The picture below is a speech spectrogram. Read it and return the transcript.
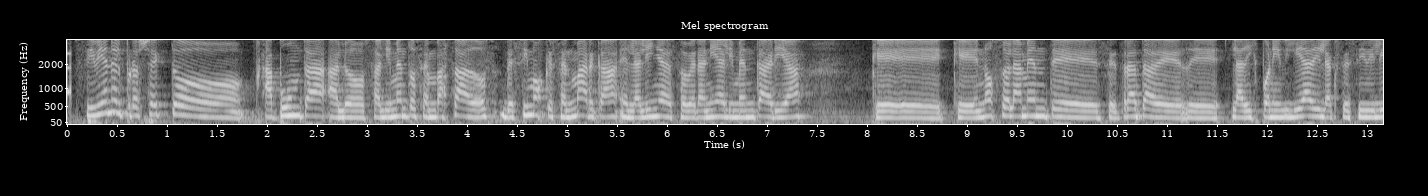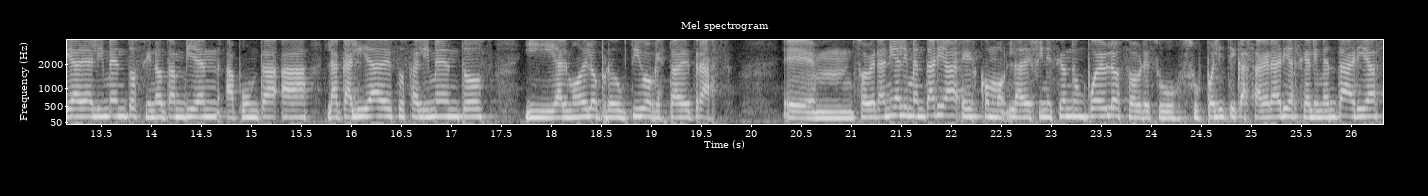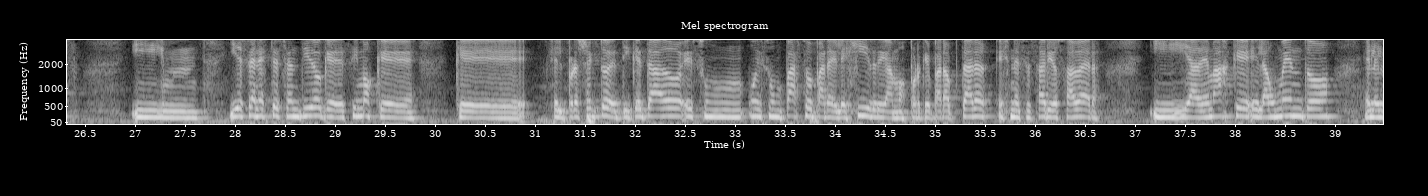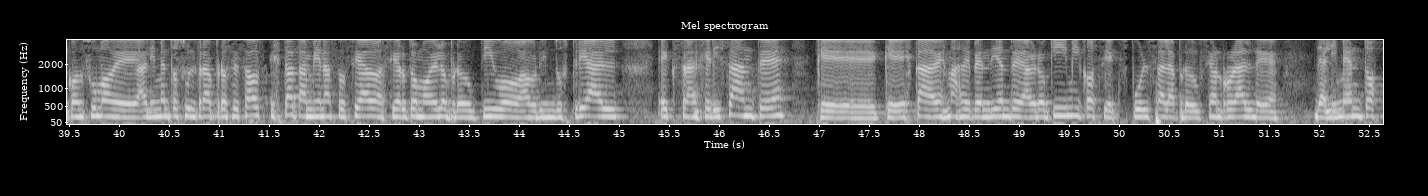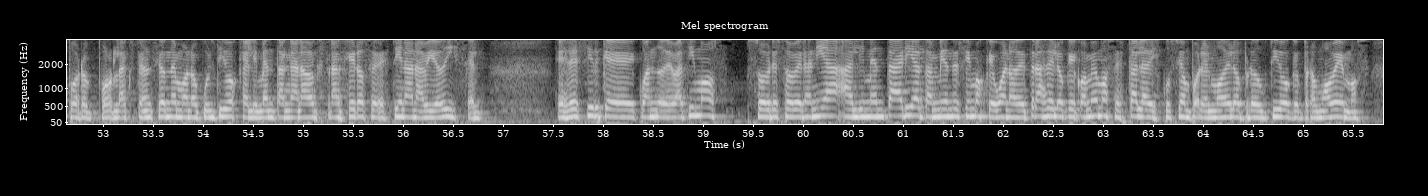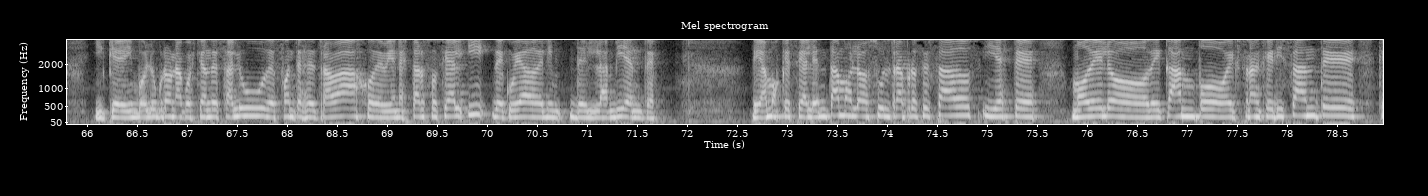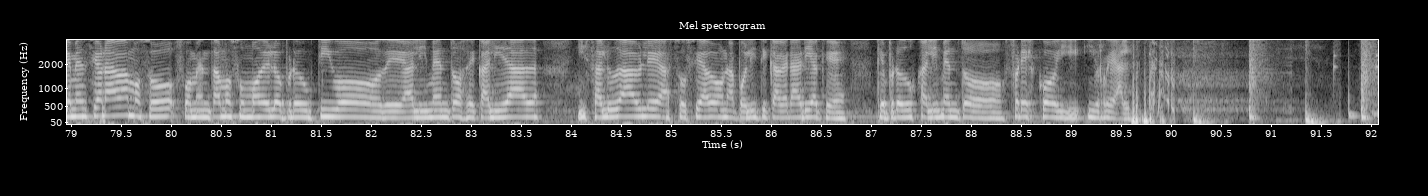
Si bien el proyecto apunta a los alimentos envasados, decimos que se enmarca en la línea de soberanía alimentaria, que, no solamente se trata de, la disponibilidad y la accesibilidad de alimentos, sino también apunta a la calidad de esos alimentos y al modelo productivo que está detrás. Em, soberanía alimentaria es como la definición de un pueblo sobre sus políticas agrarias y alimentarias. Y, y, es en este sentido que decimos que, que el proyecto de etiquetado es un, es un paso para elegir, digamos, porque para optar es necesario saber. Y además que el aumento en el consumo de alimentos ultraprocesados está también asociado a cierto modelo productivo agroindustrial extranjerizante, que, que es cada vez más dependiente de agroquímicos y expulsa la producción rural de, de alimentos por, por la extensión de monocultivos que alimentan ganado extranjero se destinan a biodiesel. Es decir, que cuando debatimos sobre soberanía alimentaria, también decimos que, bueno, detrás de lo que comemos está la discusión por el modelo productivo que promovemos y que involucra una cuestión de salud, de fuentes de trabajo, de bienestar social y de cuidado del, del ambiente digamos que si alentamos los ultraprocesados y este modelo de campo extranjerizante que mencionábamos o fomentamos un modelo productivo de alimentos de calidad y saludable asociado a una política agraria que, que produzca alimento fresco y, y real.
